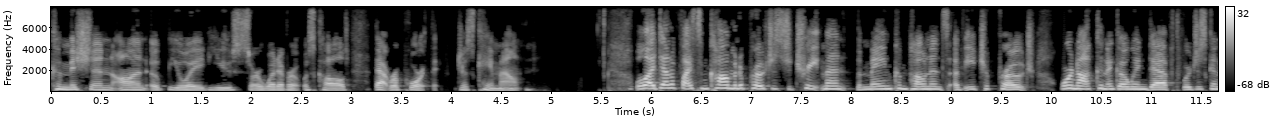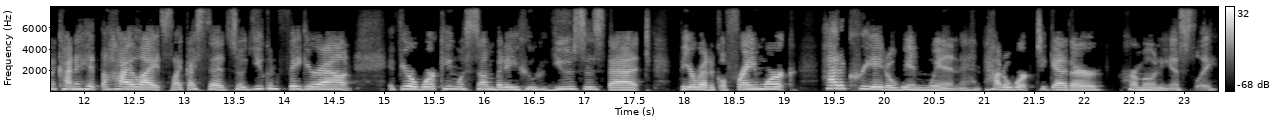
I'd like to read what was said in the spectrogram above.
commission on opioid use or whatever it was called that report that just came out we'll identify some common approaches to treatment. The main components of each approach we're not going to go in depth. We're just going to kind of hit the highlights like i said. So you can figure out if you're working with somebody who uses that theoretical framework how to create a win-win how to work together harmoniously.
